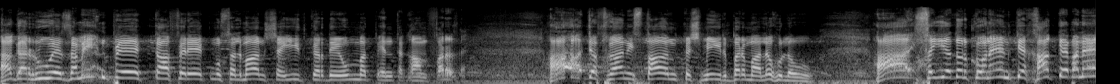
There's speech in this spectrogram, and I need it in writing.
اگر روئے زمین پہ ایک کافر ایک مسلمان شہید کر دے، امت پہ انتقام فرض ہے۔ آج افغانستان، کشمیر، برما، لہو لہو۔ آج سید القونین کے خاکے بنے،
